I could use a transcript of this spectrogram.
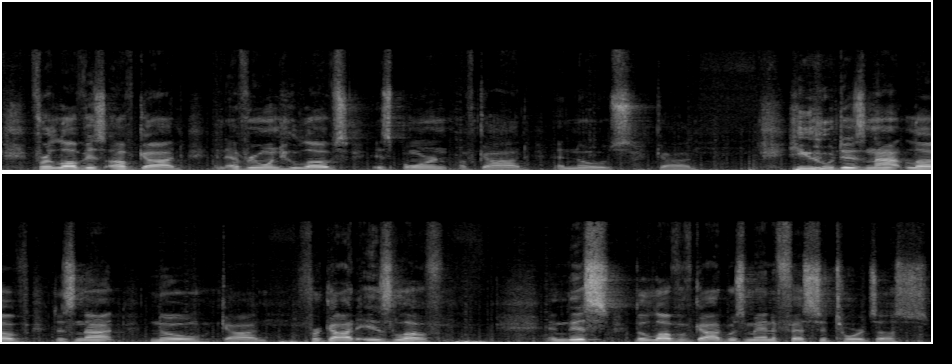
For love is of God, and everyone who loves is born of God and knows God. He who does not love does not know God, for God is love. And this, the love of God, was manifested towards us,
